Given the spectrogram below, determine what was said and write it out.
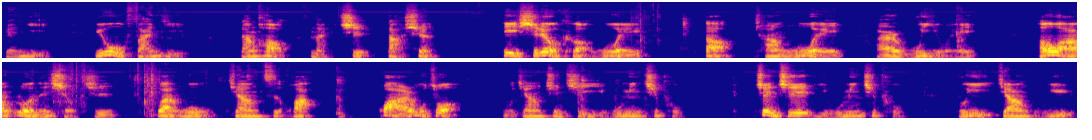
远矣，于物反矣，然后乃至大顺。第十六课：无为。道。常无为而无以为。猴王若能守之，万物将自化。化而勿作，吾将镇之以无名之朴。镇之以无名之朴，夫亦将无欲，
